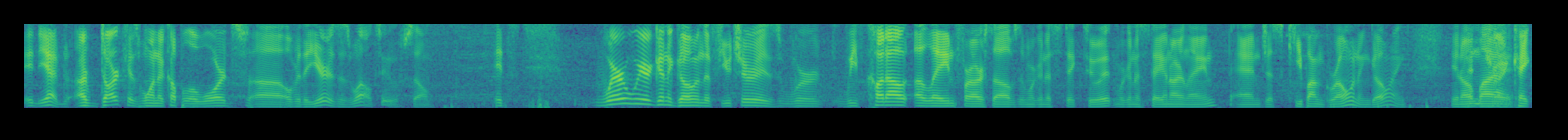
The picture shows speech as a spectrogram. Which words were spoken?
it, yeah, our dark has won a couple awards uh, over the years as well too. So it's where we're gonna go in the future is we're we've cut out a lane for ourselves and we're gonna stick to it. And we're gonna stay in our lane and just keep on growing and going. You know, and my try and keep,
